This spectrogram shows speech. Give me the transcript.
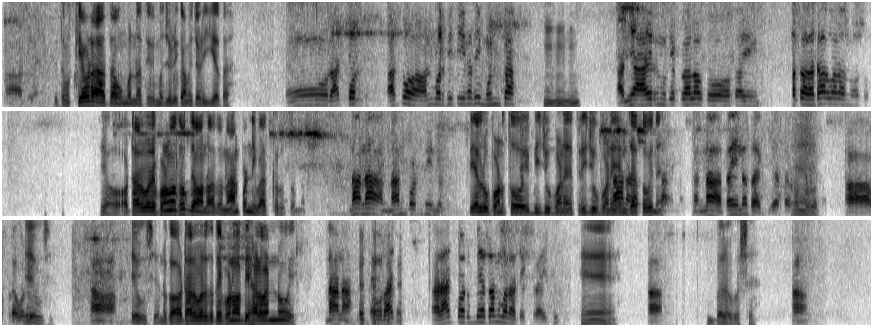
હા એટલે. તમે કેવડા હતા ઉંમરના તે મજૂરી કામે ચડી ગયા હતા હું રાજકોટ હતો અનવર સિટી નથી મુનકા. હમ હમ હમ. આ ત્યાં આયરનું ટ્રેક્ટર હલાવતો તો અહીં સત્તર અઢાર વાળાનું હતો. અઢાર વર્ષે ભણવા થોક જવાનું હતું? નાનપણ નાનપણની વાત કરું છું તમે ના ના નાનપણથી નહીં. પેલું ભણતો હોય બીજું ભણે ત્રીજું ભણે એમ જતો હોય ને? ના, ના તઈ નતા ગયા તા હા. આપણે એવું છે. હા હા. એવું છે. નકર અઢાર વર્ષ તો કઈ ભણવા બેહાડવાનું ન હોય. ના ના હું રાજ રાજકોટ બે ત્રણ વાર ટ્રેક્ટર આપ્યું હે. હા. બરાબર છે. હા.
